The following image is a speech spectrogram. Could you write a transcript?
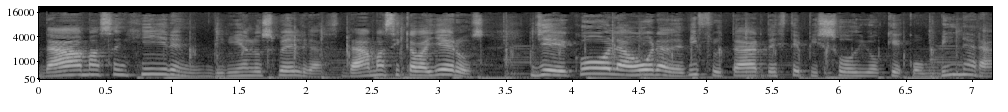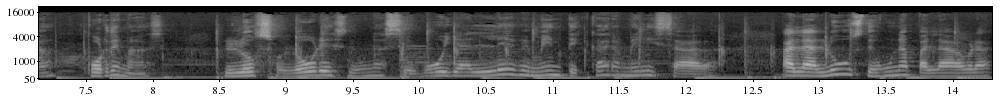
damas en giren, dirían los belgas, damas y caballeros, llegó la hora de disfrutar de este episodio que combinará, por demás, los olores de una cebolla levemente caramelizada a la luz de una palabra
